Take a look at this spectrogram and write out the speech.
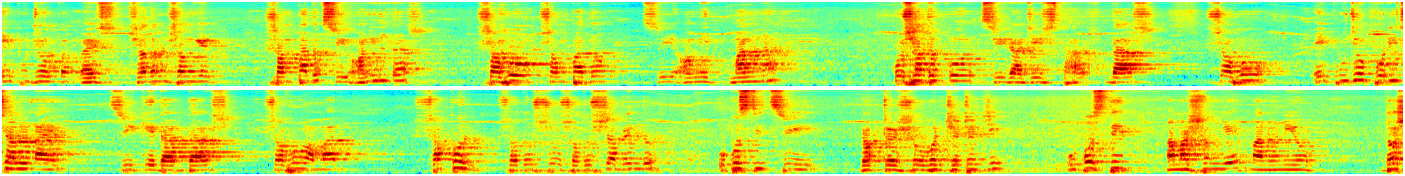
এই পুজো সাধারণ সংঘের সম্পাদক শ্রী অনিল দাস, সহ সম্পাদক শ্রী অমিত মান্না, কোষাধ্যক্ষ শ্রী রাজেশ দাস, সহ এই পুজো পরিচালনায় শ্রী কেদার দাস, সহ আমার সকল সদস্য, সদস্যবৃন্দ, উপস্থিত শ্রী ডক্টর শোভন চ্যাটার্জি, উপস্থিত আমার সঙ্গে মাননীয় দশ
